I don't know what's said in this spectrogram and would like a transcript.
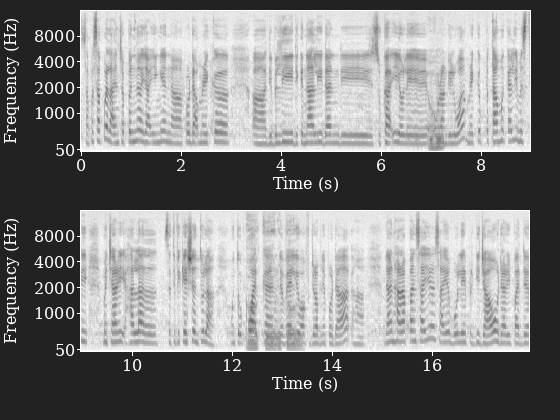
siapa-siapa lah entrepreneur yang ingin uh, produk mereka uh, dibeli, dikenali dan disukai oleh mm-hmm. orang di luar, mereka pertama kali mesti mencari halal certification tu lah untuk kuatkan Okey, the value of dia punya produk. Ha. Dan harapan saya saya boleh pergi jauh daripada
